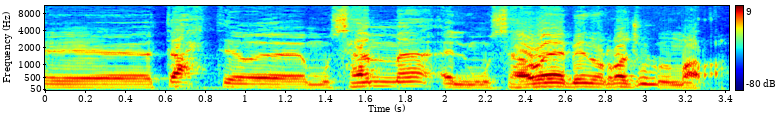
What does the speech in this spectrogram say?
آه، تحت آه، مسمى المساواة بين الرجل والمرأة.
